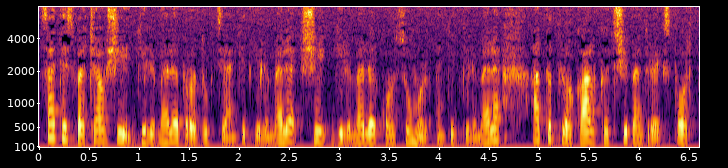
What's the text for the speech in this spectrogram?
satisfăceau și ghilimele producția, închid ghilimele, și ghilimele consumul, închid ghilimele, atât local cât și pentru export.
